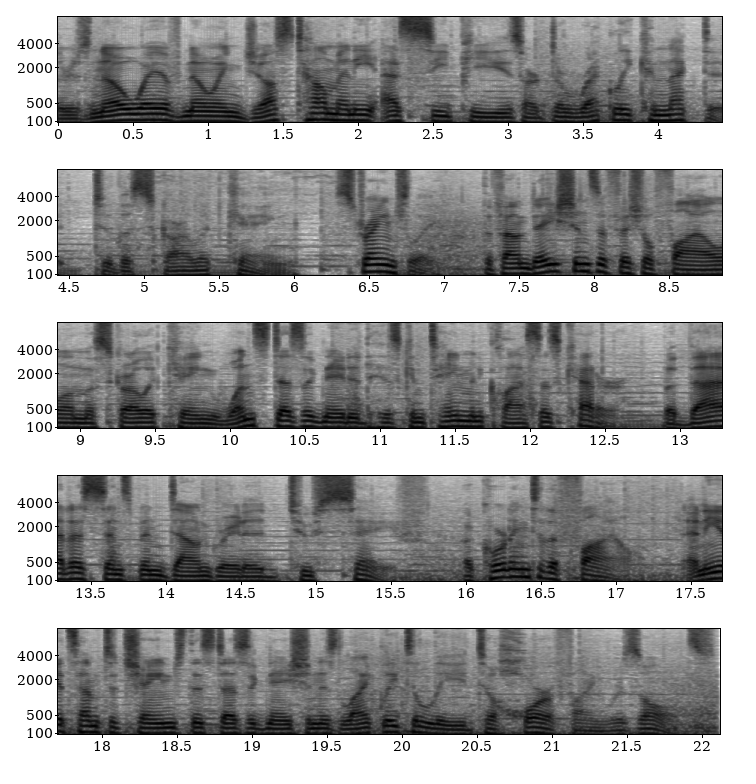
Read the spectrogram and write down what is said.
there's no way of knowing just how many SCPs are directly connected to the Scarlet King. Strangely, the Foundation's official file on the Scarlet King once designated his containment class as Keter, but that has since been downgraded to Safe. According to the file, any attempt to change this designation is likely to lead to horrifying results.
